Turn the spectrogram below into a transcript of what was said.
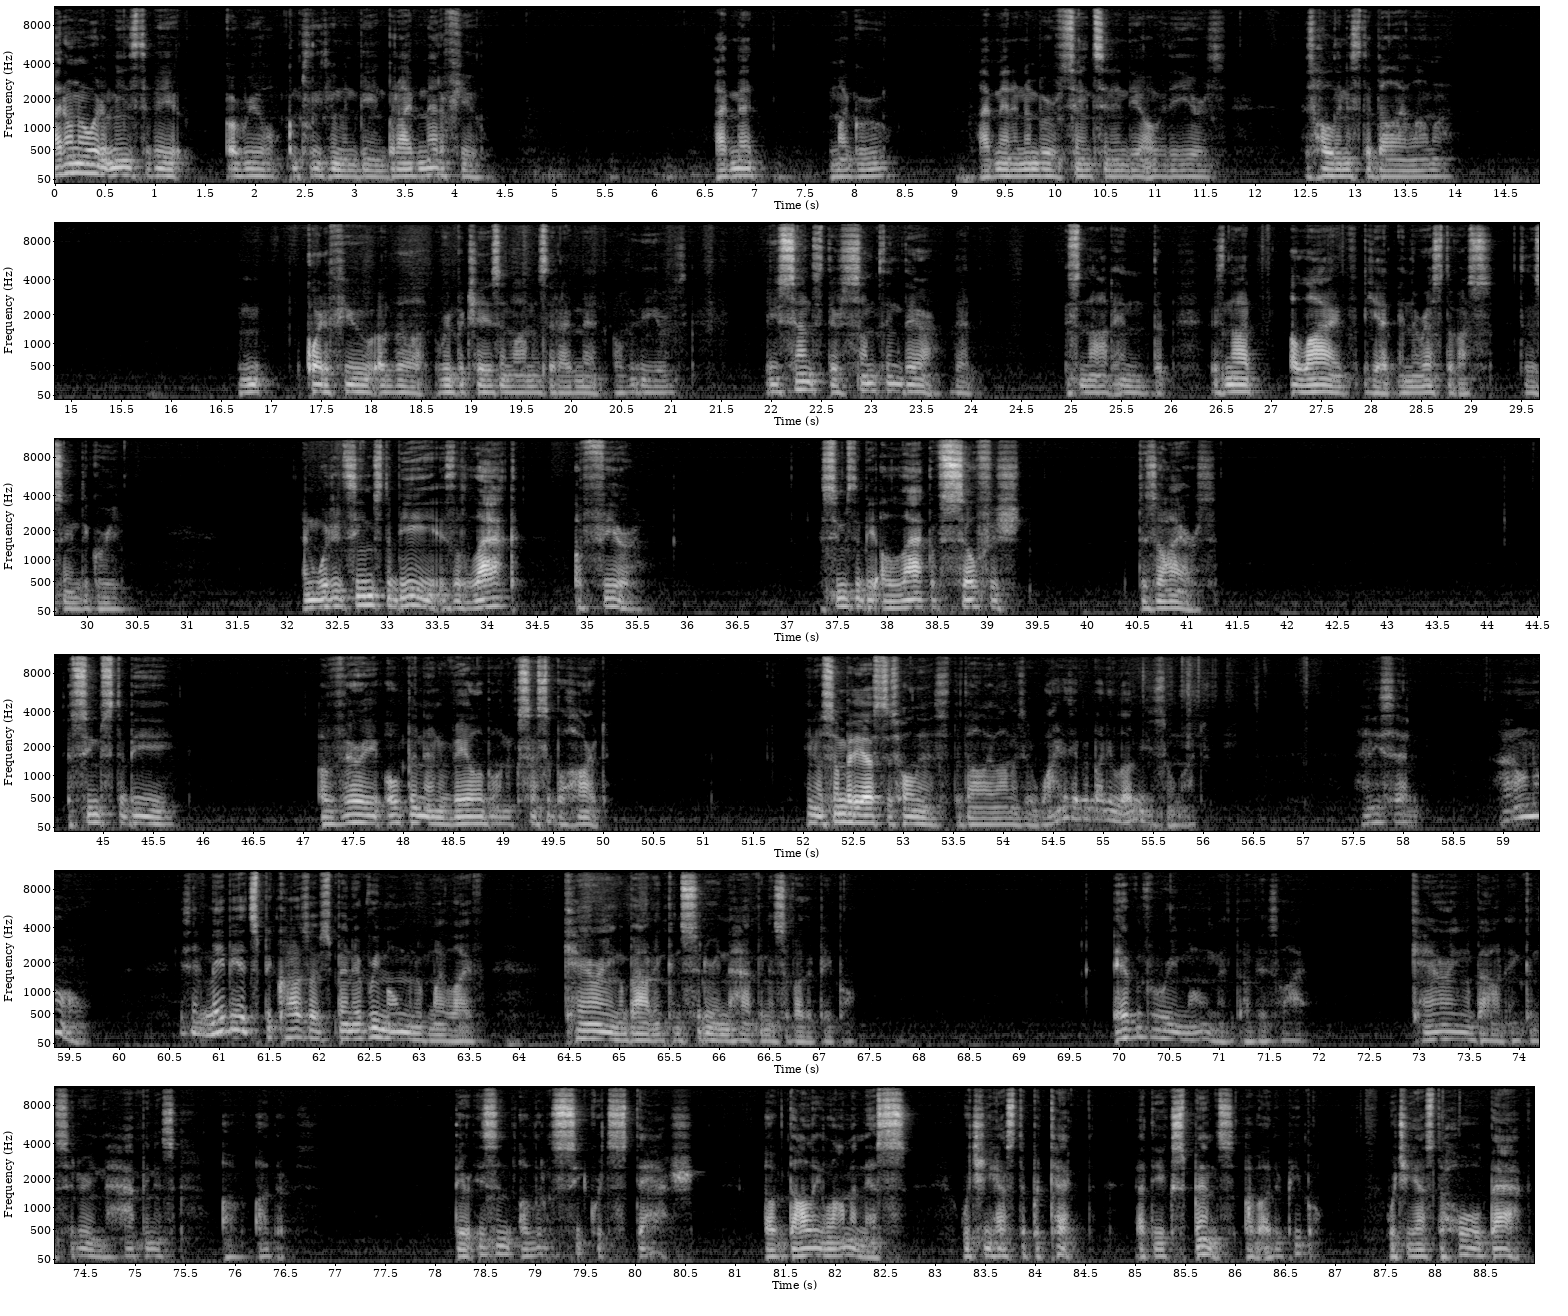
I don't know what it means to be a real, complete human being, but I've met a few. I've met my guru. I've met a number of saints in India over the years. His Holiness the Dalai Lama. Quite a few of the Rinpoches and Lamas that I've met over the years. You sense there's something there that is not in the, is not alive yet in the rest of us to the same degree. And what it seems to be is a lack of fear. It seems to be a lack of selfish desires. It seems to be a very open and available and accessible heart. You know, somebody asked His Holiness, the Dalai Lama, said, Why does everybody love you so much? And he said, I don't know. He said, maybe it's because I've spent every moment of my life caring about and considering the happiness of other people. Every moment of his life, caring about and considering the happiness of others. There isn't a little secret stash of Dalai Lama-ness which he has to protect at the expense of other people, which he has to hold back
